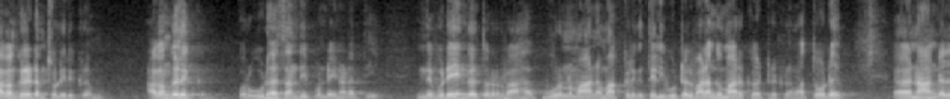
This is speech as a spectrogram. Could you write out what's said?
அவங்களிடம் சொல்லியிருக்கிறோம். அவங்களுக்கும் ஒரு ஊடக சந்திப்புண்டை நடத்தி இந்த விடயங்கள் தொடர்பாக பூர்ணமான மக்களுக்கு தெளிவூட்டல் வழங்குமாறு கேட்டிருக்கிறோம். அத்தோடு நாங்கள்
